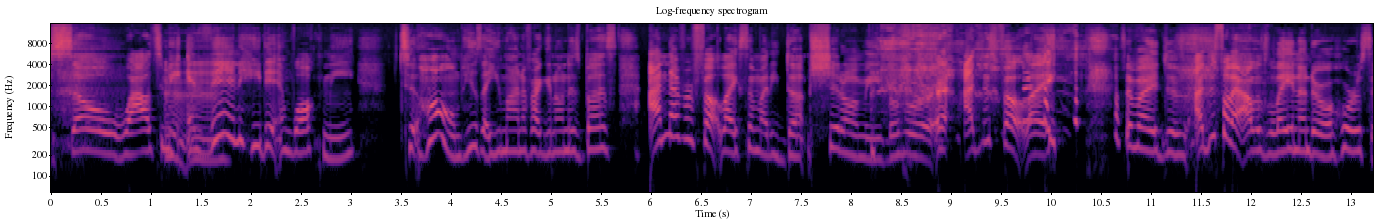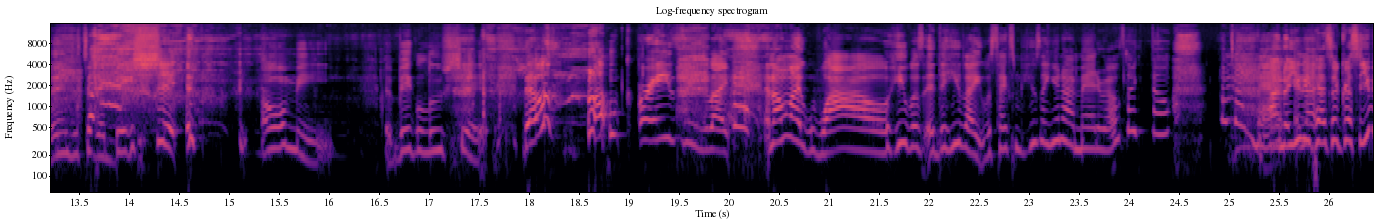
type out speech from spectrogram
so wild to me. And then he didn't walk me to home. He was like, "You mind if I get on this bus?" I never felt like somebody dumped shit on me before. I just felt like somebody just. I just felt like I was laying under a horse and just took a big shit on me. A big loose shit. That was so crazy. Like, and I'm like, wow. He was, and then he like was texting me. He was like, "You're not mad at me." I was like, "No, I'm not mad." I know you And be passive aggressive. You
